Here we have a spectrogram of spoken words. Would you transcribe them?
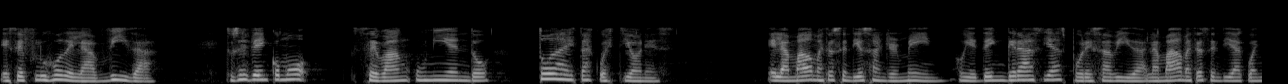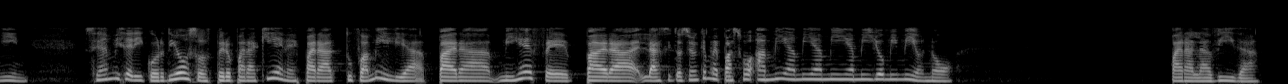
ese flujo de la vida. Entonces ven cómo se van uniendo todas estas cuestiones. El amado Maestro Ascendido San Germain, oye, den gracias por esa vida. La amada Maestra Ascendida Kuan sean misericordiosos, pero ¿para quiénes? Para tu familia, para mi jefe, para la situación que me pasó a mí, a mí, a mí, a mí, yo, mi mío. No. Para la vida.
